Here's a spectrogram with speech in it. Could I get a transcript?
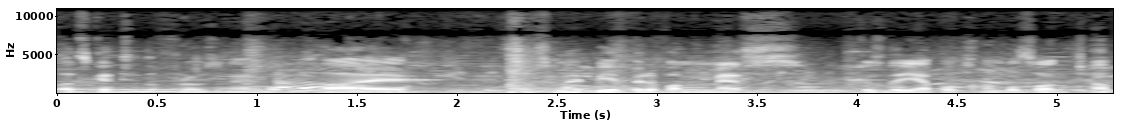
Let's get to the frozen apple pie. This might be a bit of a mess because the apple crumbles on top.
